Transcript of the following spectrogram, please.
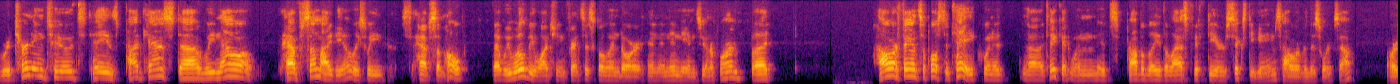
Returning to today's podcast, uh, we now have some idea, at least we have some hope, that we will be watching Francisco Lindor in an Indians uniform, but how are fans supposed to take when it uh, take it when it's probably the last 50 or 60 games, however this works out, or,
